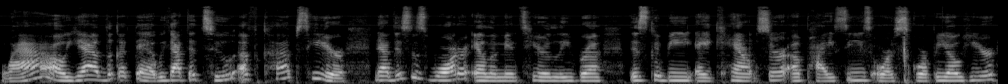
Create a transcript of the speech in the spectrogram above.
Wow, yeah, look at that. We got the Two of Cups here. Now, this is water elements here, Libra. This could be a Cancer, a Pisces, or a Scorpio here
